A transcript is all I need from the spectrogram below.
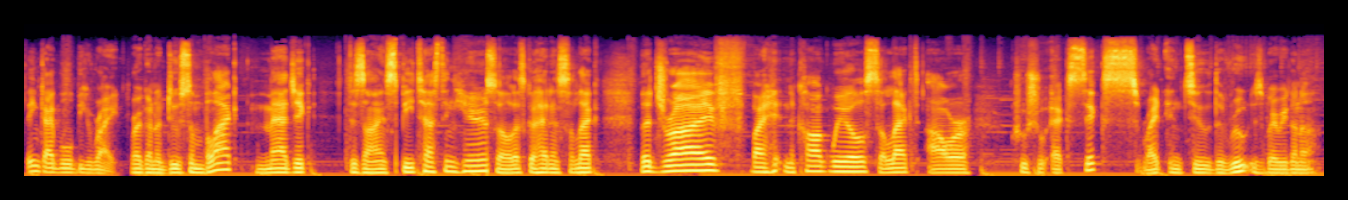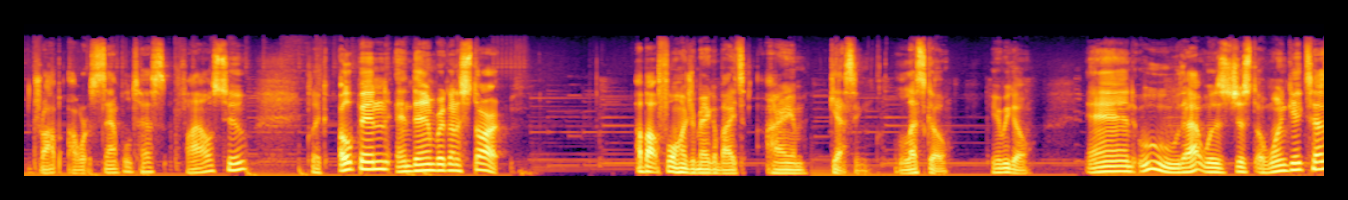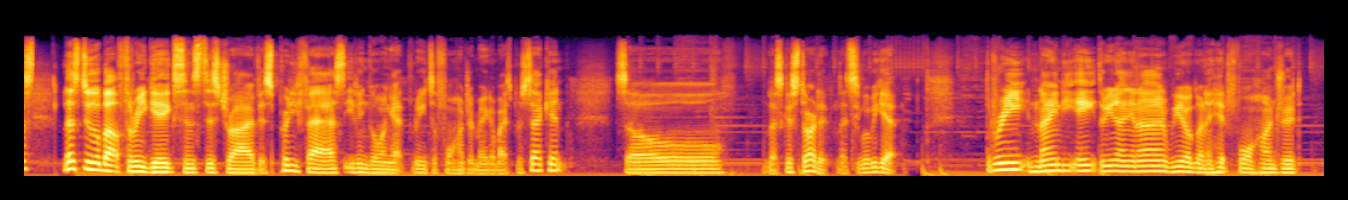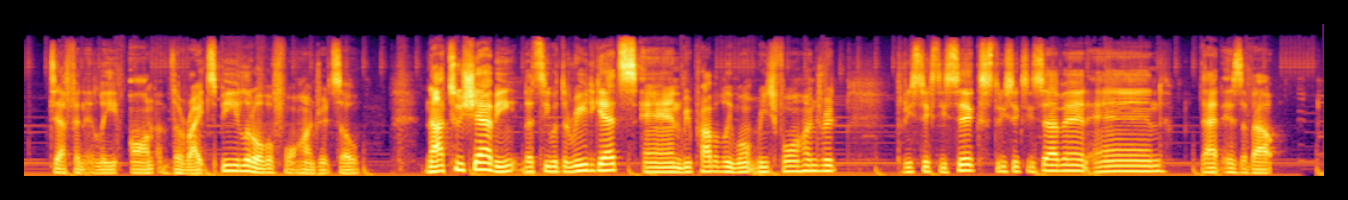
think I will be right. We're going to do some Black Magic design speed testing here. So let's go ahead and select the drive by hitting the cogwheel, select our Crucial X6 right into the root is where we're going to drop our sample test files to. Click open, and then we're gonna start. About 400 megabytes, I am guessing. Let's go. Here we go. And ooh, that was just a one gig test. Let's do about three gigs since this drive is pretty fast, even going at three to 400 megabytes per second. So let's get started. Let's see what we get. 398, 399. We are going to hit 400 definitely on the right speed, a little over 400. So not too shabby. Let's see what the read gets. And we probably won't reach 400, 366, 367. And that is about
